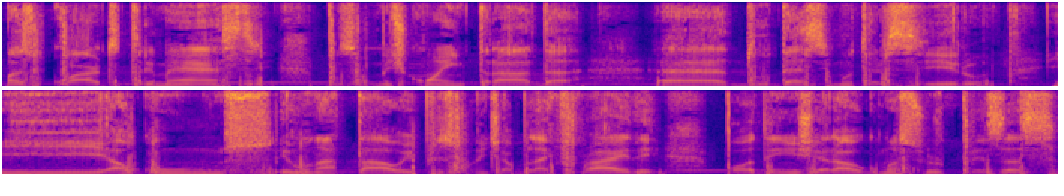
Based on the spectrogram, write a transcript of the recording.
mas o quarto trimestre, principalmente com a entrada eh, do décimo terceiro e alguns, e o Natal e principalmente a Black Friday, podem gerar algumas surpresas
